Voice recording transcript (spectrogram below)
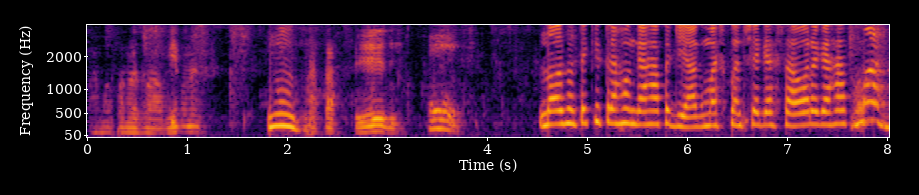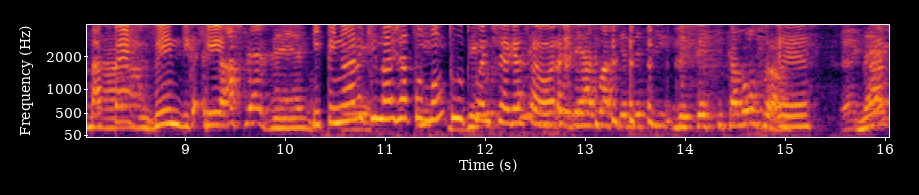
Arruma pra nós uma viva, né? Hum. Matar a sede. É. Nós vamos ter que trazer uma garrafa de água, mas quando chega essa hora, a garrafa Mas tá não. fervendo de quente. Tá fervendo. E tem hora que nós já tomamos tudo Deus quando chega essa hora. Beber água quente desse, desse calorzão. É. Né?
